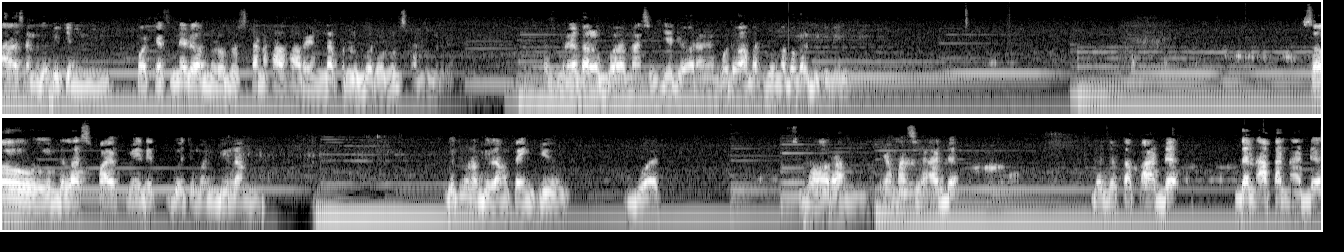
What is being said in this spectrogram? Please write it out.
Alasan gue bikin podcast ini adalah meluruskan hal-hal yang nggak perlu gue luruskan sebenarnya. Sebenarnya kalau gue masih jadi orang yang bodoh amat gue nggak bakal bikin ini. So in the last five minutes gue cuman bilang gue cuma bilang thank you buat semua orang yang masih ada. Dan tetap ada dan akan ada.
